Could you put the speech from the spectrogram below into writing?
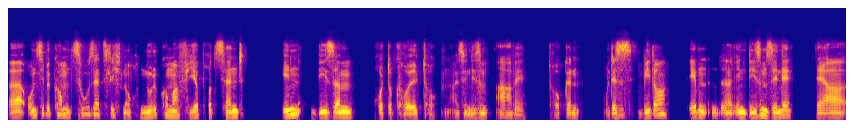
Äh, und sie bekommen zusätzlich noch 0,4 Prozent in diesem Protokoll-Token, also in diesem Aave-Token. Und das ist wieder eben äh, in diesem Sinne, der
